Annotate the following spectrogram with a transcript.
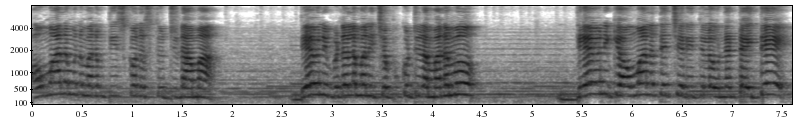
అవమానమును మనం తీసుకొని వస్తుంటున్నామా? దేవుని బిడ్డలమని చెప్పుకుంటున్న మనము దేవునికి అవమాన తెచ్చే రీతిలో ఉన్నట్టయితే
